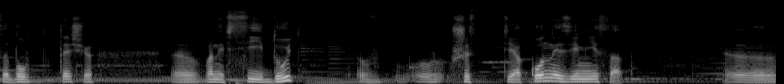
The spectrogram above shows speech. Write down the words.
це був те, що е, вони всі йдуть в шестиоконний зимній сад. Е,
